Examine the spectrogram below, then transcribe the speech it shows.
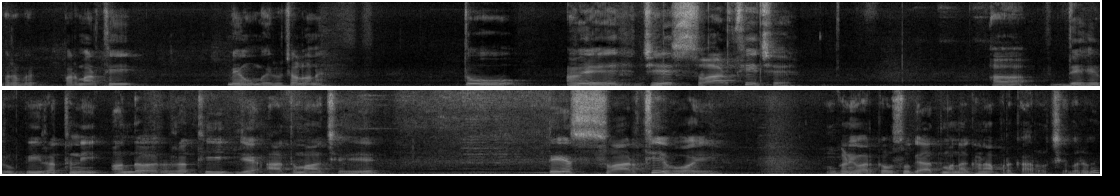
બરાબર? પરમાર્થી મેં ઉમેર્યું. ચલો ને. તો હવે જે સ્વાર્થી છે આ દેહરૂપી રથની અંદર રથી જે આત્મા છે, તે સ્વાર્થી હોય. હું ઘણીવાર કહું છું કે આત્માના ઘણા પ્રકારો છે, બરાબર?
